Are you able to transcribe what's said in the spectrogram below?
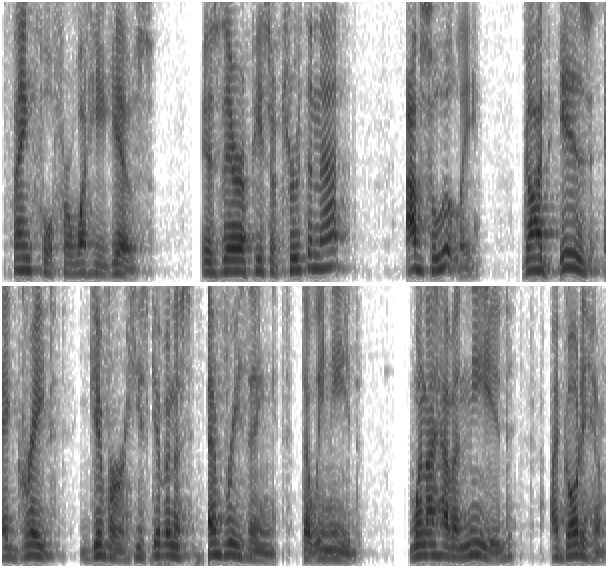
thankful for what He gives. Is there a piece of truth in that? Absolutely. God is a great giver. He's given us everything that we need. When I have a need, I go to Him.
